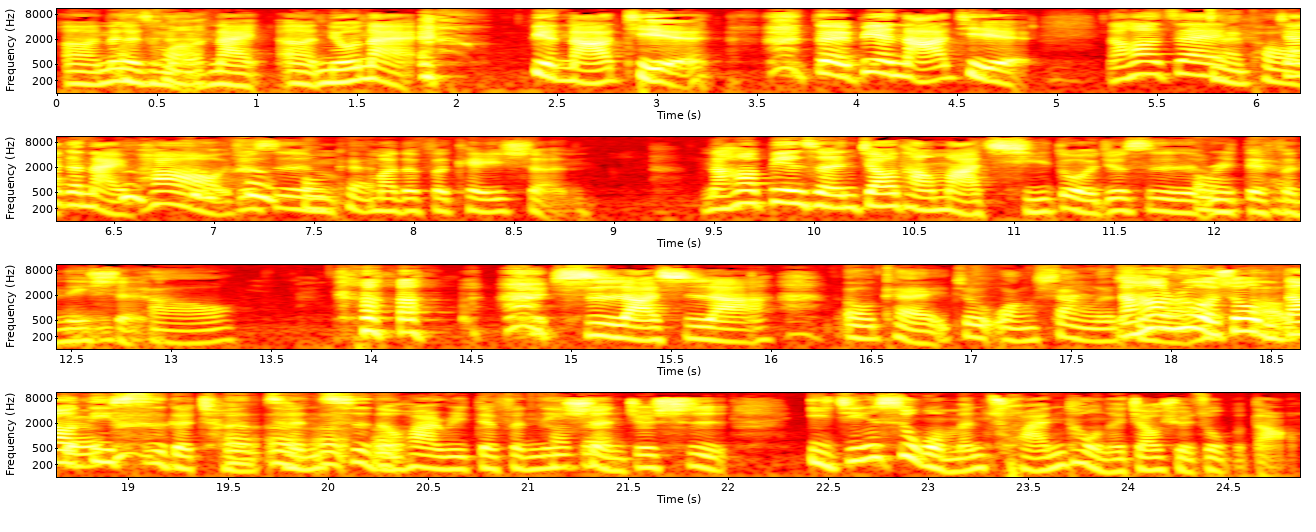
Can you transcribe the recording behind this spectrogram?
呃那个什么.奶呃牛奶 变拿铁，对，变拿铁，然后再加个奶泡 就是 modification，Okay. 然后变成焦糖玛奇朵就是 redefinition。好，是啊是啊，OK 就往上了。然后如果说我们到第四个层层次的话，redefinition 就是已经是我们传统的教学做不到。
